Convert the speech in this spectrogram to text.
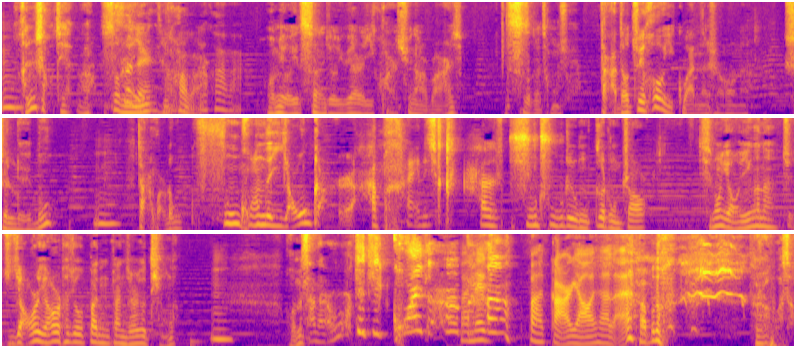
嗯很少见啊，四四个人一一块玩一。块玩。我们有一次呢，就约着一块去那儿玩去，四个同学打到最后一关的时候呢，是吕布。嗯，大伙儿都疯狂的摇杆儿啊，拍那些咔输出这种各种招儿。其中有一个呢，就就摇着摇着，他就半半截就停了。嗯，我们仨在那儿，我这这快点儿，把那快啊把杆儿摇下来，他不动。他说：“我操，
